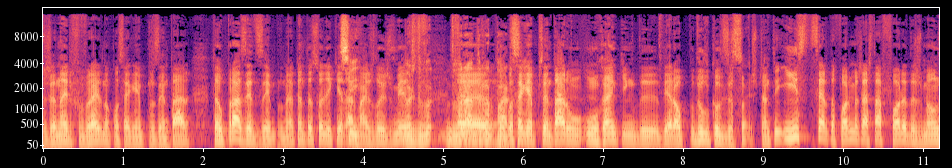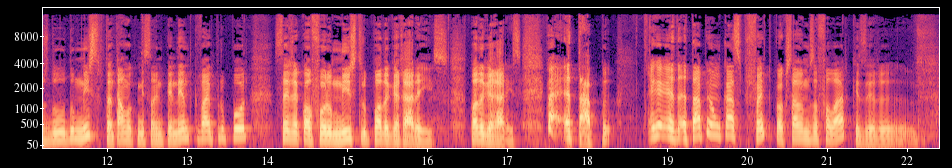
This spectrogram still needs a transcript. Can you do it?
janeiro, fevereiro não conseguem apresentar. Então, o prazo é dezembro, não é? Portanto, eu estou-lhe aqui a dar Sim, mais dois meses. Mas deverá uh, derrapar. Não conseguem apresentar um, um ranking de, de, de, localizações. Portanto, e isso, de certa forma, já está fora das mãos do, do ministro. Portanto, há uma comissão independente independente que vai propor, seja qual for o ministro, pode agarrar a isso. Pode agarrar isso. A TAP, a TAP é um caso perfeito para o que estávamos a falar, quer dizer, eh,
